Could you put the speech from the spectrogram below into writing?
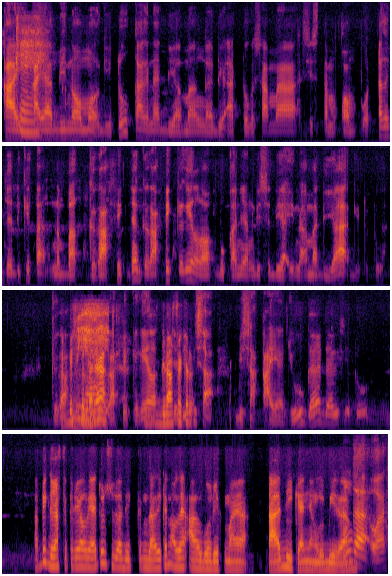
kayak Oke. kayak binomo gitu karena dia mah nggak diatur sama sistem komputer jadi kita nebak grafiknya grafik real loh bukan yang disediain sama dia gitu tuh grafik sebenarnya grafik real grafik jadi bisa bisa kaya juga dari situ Tapi grafik realnya itu sudah dikendalikan oleh algoritma tadi kan yang lu bilang. enggak was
